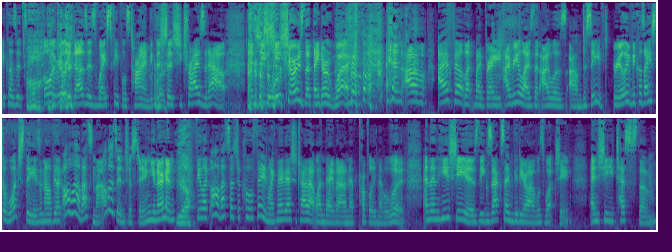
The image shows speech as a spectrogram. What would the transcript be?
Because it's Oh, all it really does is waste people's time because Right. so she tries it out and she, she shows that they don't work. and um, I felt like my brain. I realized that I was um, deceived really because I used to watch these and I'll be like, oh wow, that's nice. Oh, that's interesting, you know, and Yeah. be like, oh, that's such a cool thing. Like maybe I should try that one day, but I never probably never would. And then here she is, the exact same video I was watching, and she tests them.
